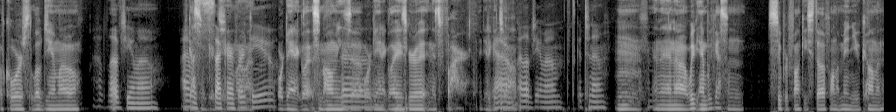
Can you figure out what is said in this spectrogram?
of course, I love GMO. I love GMO. I'm a sucker for GMO it. Do you? Organic glaze, some homies, Uh. organic glaze grew it, and it's fire. They did a good yeah, job. I love GMO. That's good to know. Mm. And then uh, we and we've got some super funky stuff on the menu coming.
